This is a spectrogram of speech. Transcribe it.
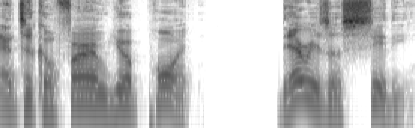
And to confirm your point, there is a city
